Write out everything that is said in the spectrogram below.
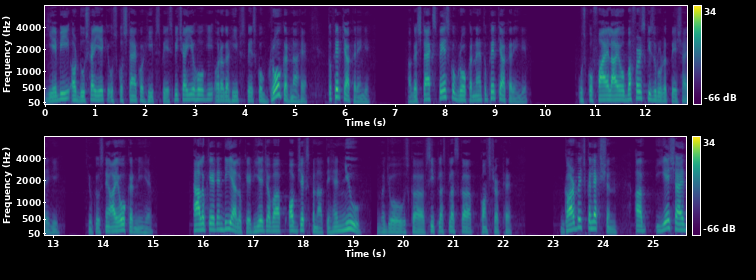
یہ بھی اور دوسرا یہ کہ اس کو اسٹیک اور ہیپ اسپیس بھی چاہیے ہوگی اور اگر ہیپ اسپیس کو گرو کرنا ہے تو پھر کیا کریں گے؟ اگر اسٹیک اسپیس کو گرو کرنا ہے تو پھر کیا کریں گے؟ اس کو فائل آئیو بفرز کی ضرورت پیش آئے گی کیونکہ اس نے آئی او کرنی ہے۔ ایلوکیٹ اینڈ ڈی ایلوکیٹ یہ جب آپ آبجیکٹس بناتے ہیں نیو جو اس کا سی پلس پلس کا کانسٹرکٹ ہے۔ گاربیج کلیکشن اب یہ شاید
